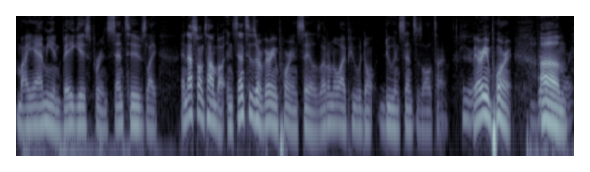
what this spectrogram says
Miami and Vegas for incentives. Like, and that's what I'm talking about. Incentives are very important in sales. I don't know why people don't do incentives all the time. Very important. um, important.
